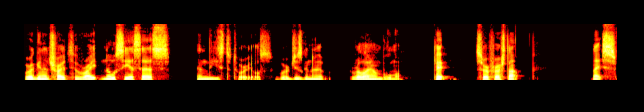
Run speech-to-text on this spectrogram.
we're going to try to write no CSS in these tutorials. We're just going to rely on Bulma. Okay, so refresh that. Nice.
